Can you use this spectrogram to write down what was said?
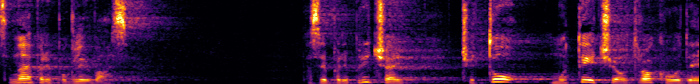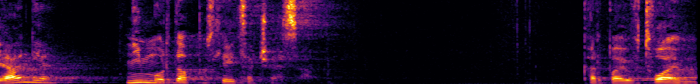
se najprej poglej vase. Pa se prepričaj, če to moteče otrokovo dejanje, ni morda posledica česa, kar pa je v tvojem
